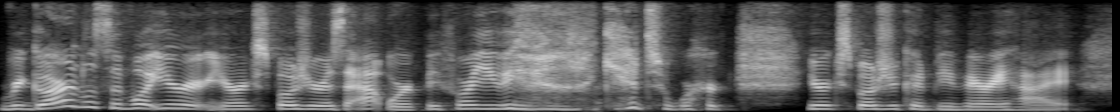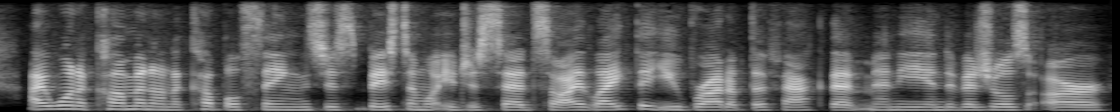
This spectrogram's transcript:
regardless of what your your exposure is at work before you even get to work your exposure could be very high. I want to comment on a couple things just based on what you just said. So i like that you brought up the fact that many individuals are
